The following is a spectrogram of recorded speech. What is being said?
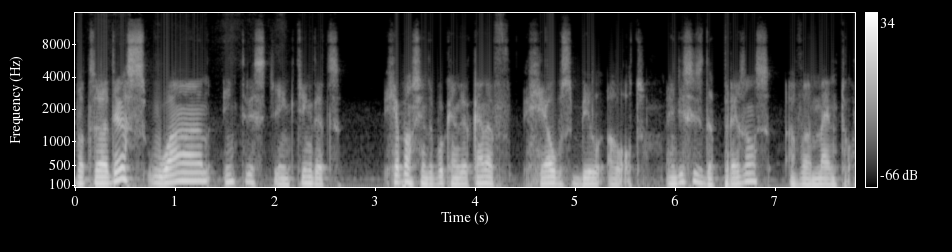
but uh, there's one interesting thing that happens in the book and that kind of helps Bill a lot. And this is the presence of a mentor.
